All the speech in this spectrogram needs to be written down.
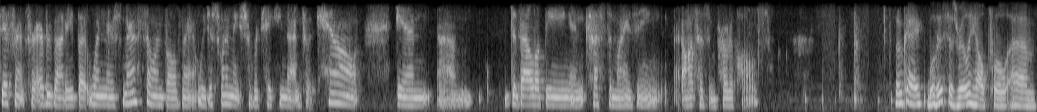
different for everybody. But when there's mast cell involvement, we just want to make sure we're taking that into account in um, developing and customizing autism protocols. Okay, well, this is really helpful. Um,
